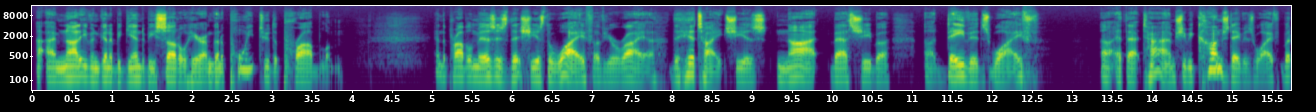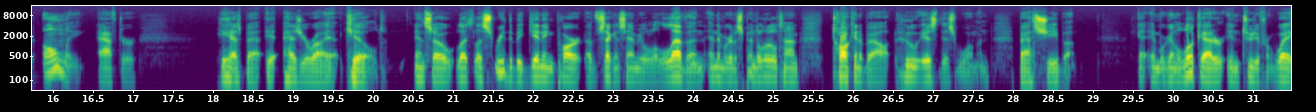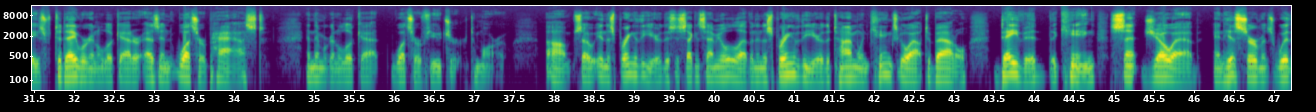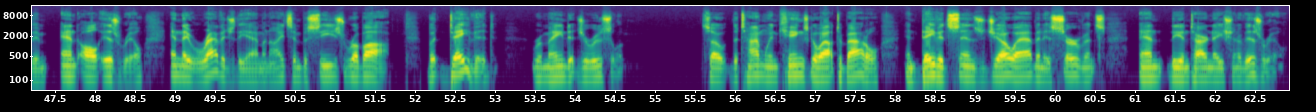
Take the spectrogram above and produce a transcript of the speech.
I'm not even going to begin to be subtle here. I'm going to point to the problem. And the problem is, is that she is the wife of Uriah the Hittite. She is not Bathsheba, uh, David's wife, uh, at that time. She becomes David's wife, but only after he has has Uriah killed. And so let's let's read the beginning part of 2 Samuel 11, and then we're going to spend a little time talking about who is this woman, Bathsheba. And we're going to look at her in two different ways. Today we're going to look at her as in what's her past, and then we're going to look at what's her future tomorrow. Um, so in the spring of the year, this is 2 Samuel 11, in the spring of the year, the time when kings go out to battle, David, the king, sent Joab and his servants with him and all Israel, and they ravaged the Ammonites and besieged Rabbah. But David remained at Jerusalem. So the time when kings go out to battle, and David sends Joab and his servants and the entire nation of Israel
